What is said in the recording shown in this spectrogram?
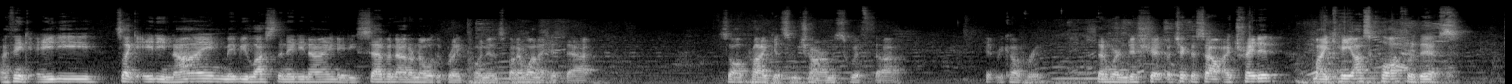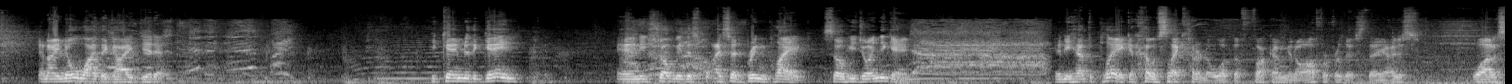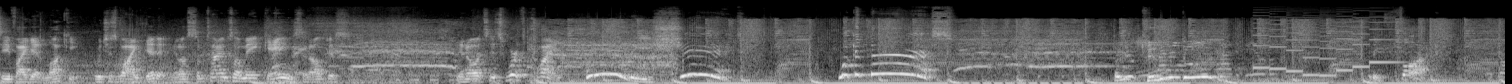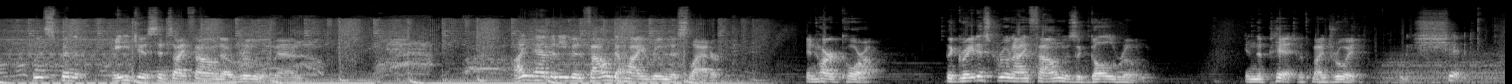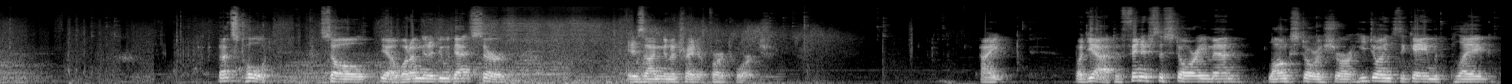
I think 80, it's like 89, maybe less than 89, 87. I don't know what the breakpoint is, but I want to hit that. So I'll probably get some charms with uh, hit recovery. Then we're in this shit. But check this out. I traded my Chaos Claw for this. And I know why the guy did it. He came to the game and he showed me this. I said, bring Plague. So he joined the game. And he had the Plague. And I was like, I don't know what the fuck I'm going to offer for this thing. I just want to see if I get lucky, which is why I did it. You know, sometimes I'll make games and I'll just, you know, it's, it's worth trying. Holy shit! Look at this! Are you kidding me, dude? Holy fuck. It's been ages since I found a rune, man. I haven't even found a high rune this ladder in Hardcore. The greatest rune I found was a Gul rune in the pit with my druid. Holy shit. That's told. So, yeah, what I'm going to do with that sir, is I'm going to trade it for a torch. Alright? But yeah, to finish the story, man, long story short, he joins the game with Plague.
